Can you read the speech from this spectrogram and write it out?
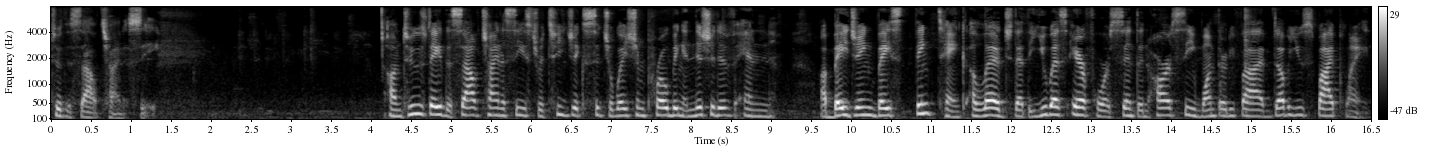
to the South China Sea. On Tuesday, the South China Sea Strategic Situation Probing Initiative and a Beijing based think tank alleged that the U.S. Air Force sent an RC 135W spy plane.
